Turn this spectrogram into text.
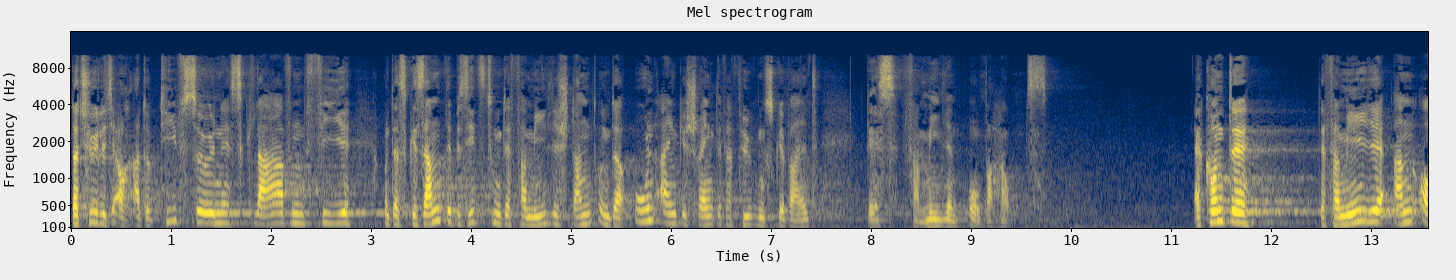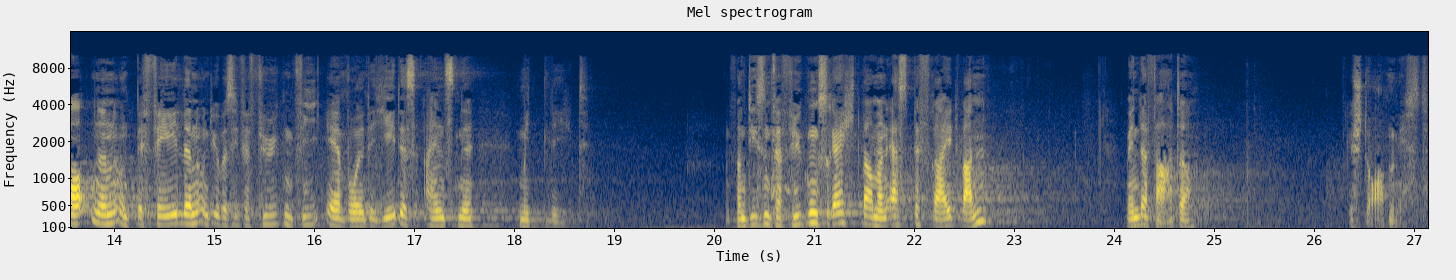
Natürlich auch Adoptivsöhne, Sklaven, Vieh und das gesamte Besitztum der Familie stand unter uneingeschränkter Verfügungsgewalt des Familienoberhaupts. Er konnte der Familie anordnen und befehlen und über sie verfügen, wie er wollte, jedes einzelne Mitglied. Und von diesem Verfügungsrecht war man erst befreit, wann? wenn der Vater gestorben ist.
